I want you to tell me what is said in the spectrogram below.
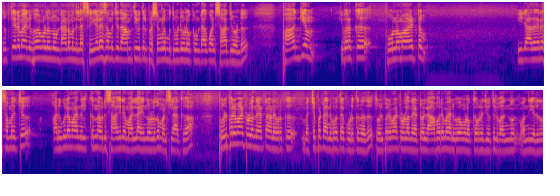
തൃപ്തികരമായ അനുഭവങ്ങളൊന്നും ഉണ്ടാകണമെന്നില്ല. സ്ത്രീകളെ സംബന്ധിച്ച് ദാമ്പത്യ ജീവിതത്തിൽ പ്രശ്നങ്ങളും ബുദ്ധിമുട്ടുകളും ഒക്കെ ഉണ്ടാകുവാൻ സാധ്യതയുണ്ട്. ഭാഗ്യം ഇവർക്ക് പൂർണമായിട്ടും ഈ ജാതകരെ സംബന്ധിച്ച് അനുകൂലമായി നിൽക്കുന്ന ഒരു സാഹചര്യമല്ല എന്നുള്ളത് മനസ്സിലാക്കുക. തൊഴിൽപരമായിട്ടുള്ള നേട്ടമാണ് ഇവർക്ക് മെച്ചപ്പെട്ട അനുഭവത്തെ കൊടുക്കുന്നത്. തൊഴിൽപരമായിട്ടുള്ള നേട്ടവും ലാഭകരമായ അനുഭവങ്ങളൊക്കെ ഇവരുടെ ജീവിതത്തിൽ വന്നു വന്നു ചേരുന്നു.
